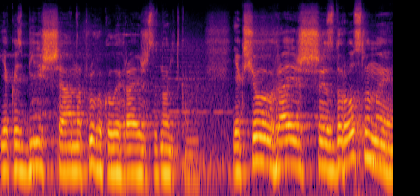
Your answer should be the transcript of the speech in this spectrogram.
якось більша напруга, коли граєш з однолітками. Якщо граєш з дорослими,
